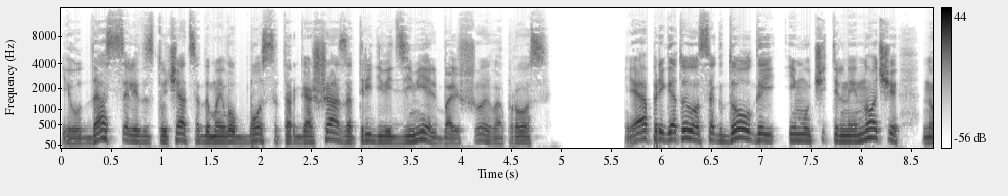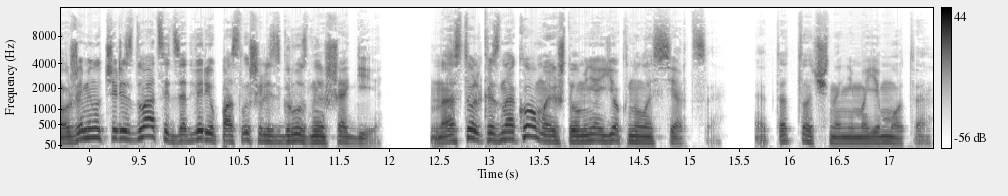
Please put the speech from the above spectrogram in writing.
и удастся ли достучаться до моего босса-торгаша за три девять земель, большой вопрос. Я приготовился к долгой и мучительной ночи, но уже минут через двадцать за дверью послышались грузные шаги. Настолько знакомые, что у меня ёкнуло сердце. Это точно не Маемото.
